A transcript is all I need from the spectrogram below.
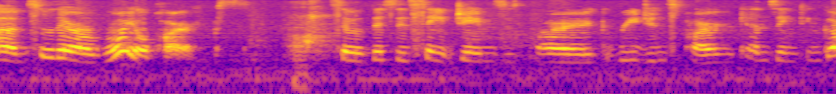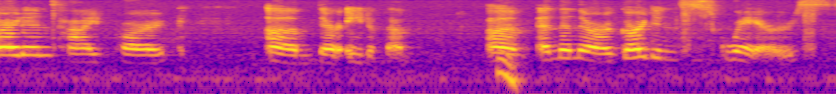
Um, so there are royal parks. Ah. So this is St James's Park, Regent's Park, Kensington Gardens, Hyde Park. Um, there are eight of them. Um, And then there are garden squares.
